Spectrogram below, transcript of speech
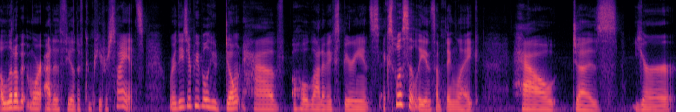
a little bit more out of the field of computer science, where these are people who don't have a whole lot of experience explicitly in something like how does your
